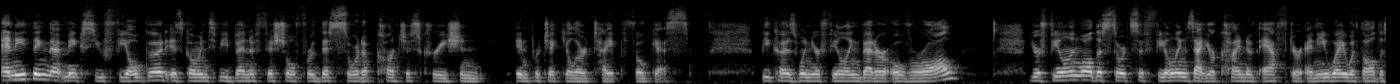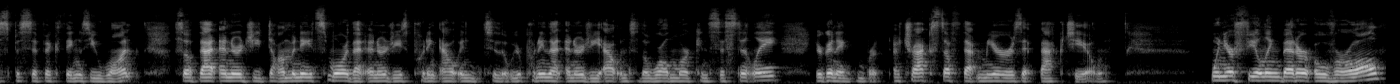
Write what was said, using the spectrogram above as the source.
anything that makes you feel good is going to be beneficial for this sort of conscious creation in particular type focus because when you're feeling better overall, you're feeling all the sorts of feelings that you're kind of after anyway with all the specific things you want. So if that energy dominates more, that energy is putting out into the, you're putting that energy out into the world more consistently, you're going to attract stuff that mirrors it back to you. when you're feeling better overall,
